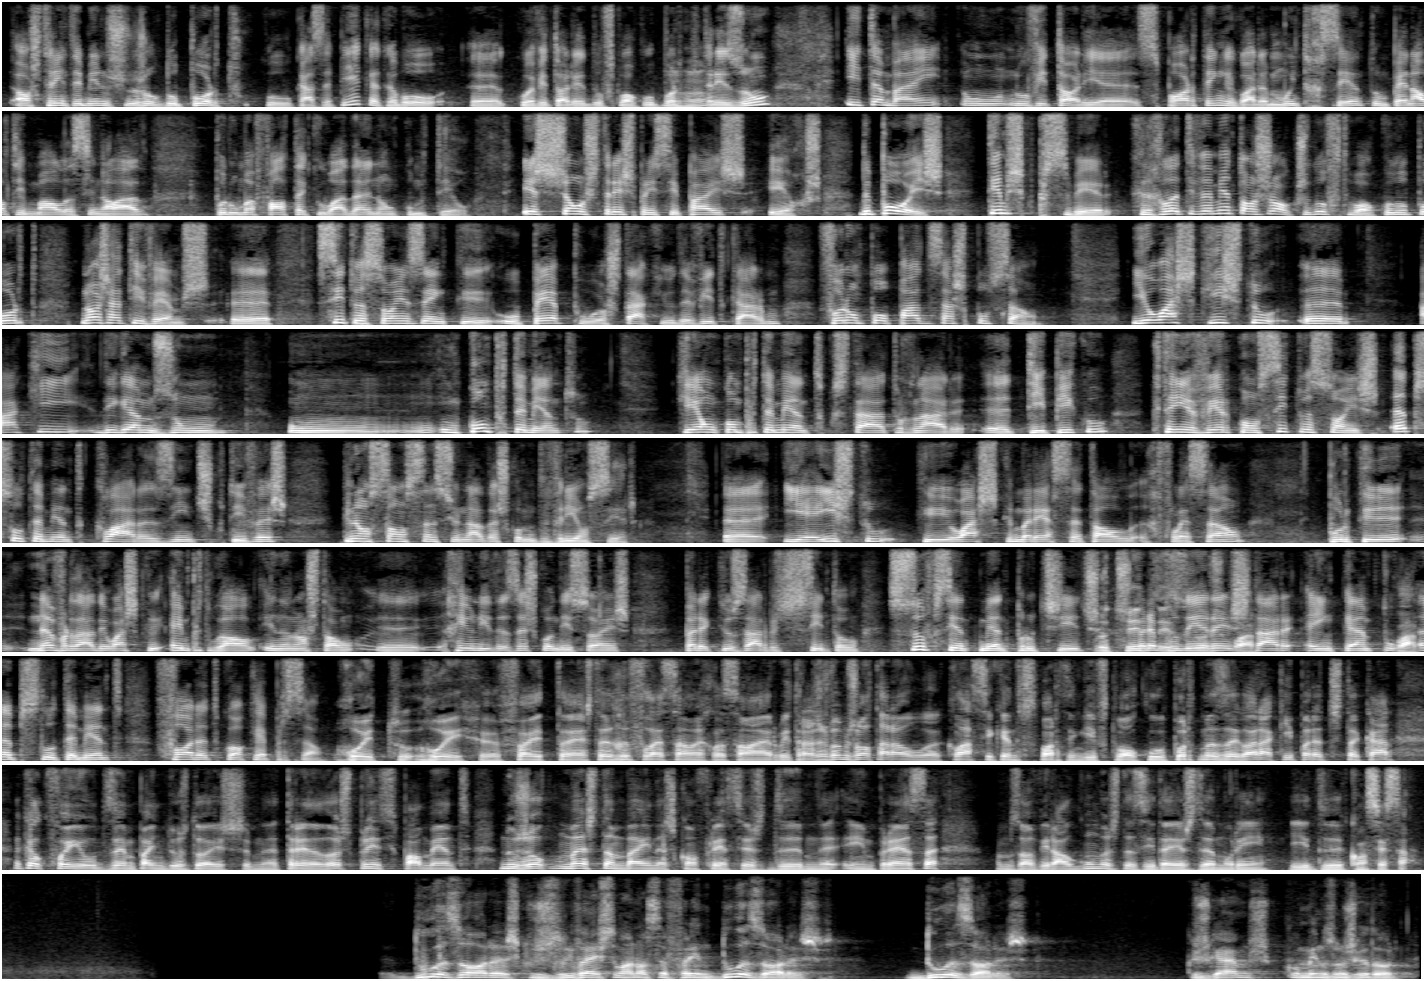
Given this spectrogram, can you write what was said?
aos 30 minutos no jogo do Porto, o Casa Pia, que acabou uh, com a vitória do Futebol Clube Porto uhum. 3-1, e também um, no Vitória Sporting, agora muito recente, um penalti mal assinalado por uma falta que o Adam não cometeu. Estes são os três principais erros. Depois, temos que perceber que, relativamente aos jogos do Futebol Clube do Porto, nós já tivemos uh, situações em que o Pepe, o Eustáquio e o David Carmo foram poupados à expulsão. E eu acho que isto, uh, há aqui, digamos, um, um, um, comportamento que é um comportamento que se está a tornar uh, típico, que tem a ver com situações absolutamente claras e indiscutíveis que não são sancionadas como deveriam ser. Uh, e é isto que eu acho que merece a tal reflexão, porque, na verdade, eu acho que em Portugal ainda não estão uh, reunidas as condições para que os árbitros se sintam suficientemente protegidos, protegidos para poderem claro. estar em campo claro. absolutamente fora de qualquer pressão. Rui, tu, Rui, feita esta reflexão em relação à arbitragem, vamos voltar ao clássico entre Sporting e Futebol Clube Porto, mas agora aqui para destacar aquele que foi o desempenho dos dois eh, treinadores, principalmente no jogo, mas também nas conferências de eh, imprensa. Vamos ouvir algumas das ideias de Amorim e de Conceição. Duas horas que os rivais estão à nossa frente, duas horas duas horas que jogamos com menos um jogador.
